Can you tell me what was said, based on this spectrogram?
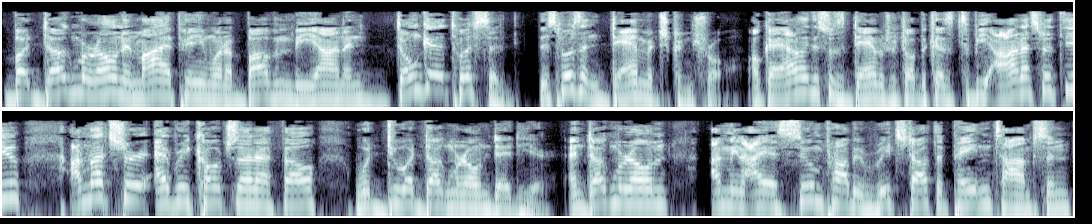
But Doug Marrone, in my opinion, went above and beyond. And don't get it twisted. This wasn't damage control. Okay. I don't think this was damage control because to be honest with you, I'm not sure every coach in the NFL would do what Doug Marrone did here. And Doug Marrone, I mean, I assume probably reached out to Peyton Thompson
